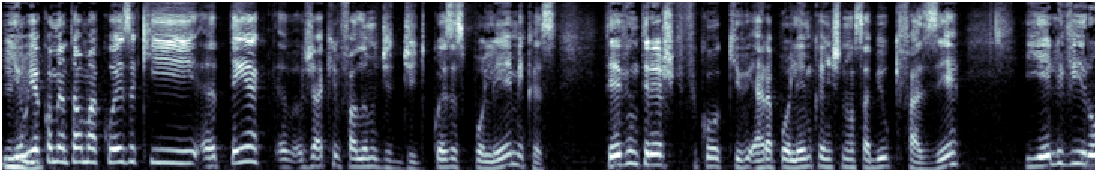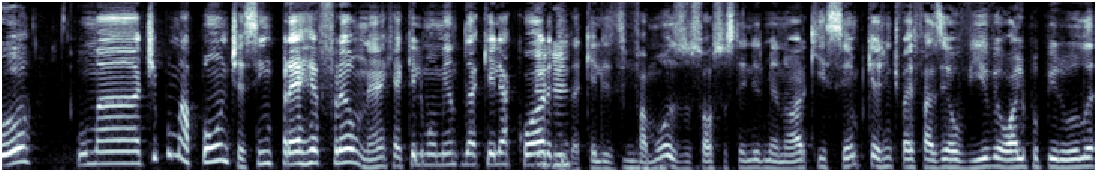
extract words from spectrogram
E eu ia comentar uma coisa que eh, tem, a- já que falamos de, de coisas polêmicas, teve um trecho que ficou que era polêmico, a gente não sabia o que fazer, e ele virou uma tipo uma ponte assim pré-refrão, né? Que é aquele momento daquele acorde, daquele famoso sol sustenido menor que sempre que a gente vai fazer ao vivo eu olho pro Pirula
